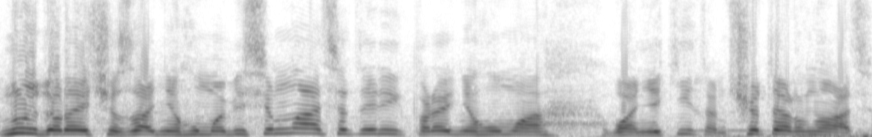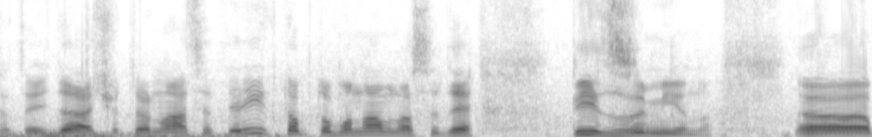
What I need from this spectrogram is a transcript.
Ну і до речі, задня гума 18 рік, передня гума Вань, який там 14, да, 14 рік, тобто вона в нас іде під заміну. Е,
